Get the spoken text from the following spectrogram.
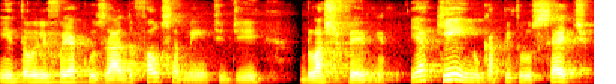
Então ele foi acusado falsamente de blasfêmia. E aqui no capítulo 7,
